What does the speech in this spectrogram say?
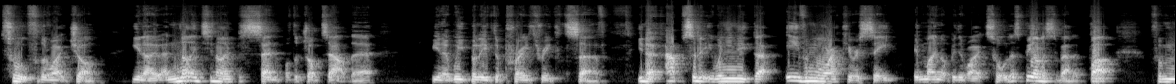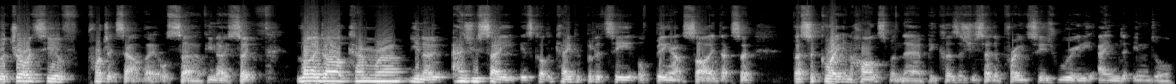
tool for the right job. You know, and 99% of the jobs out there, you know, we believe the Pro 3 can serve. You know, absolutely, when you need that even more accuracy, it might not be the right tool. Let's be honest about it. But for the majority of projects out there, it will serve. You know, so LiDAR camera, you know, as you say, it's got the capability of being outside. That's a that's a great enhancement there because, as you say, the Pro 2 is really aimed at indoor.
